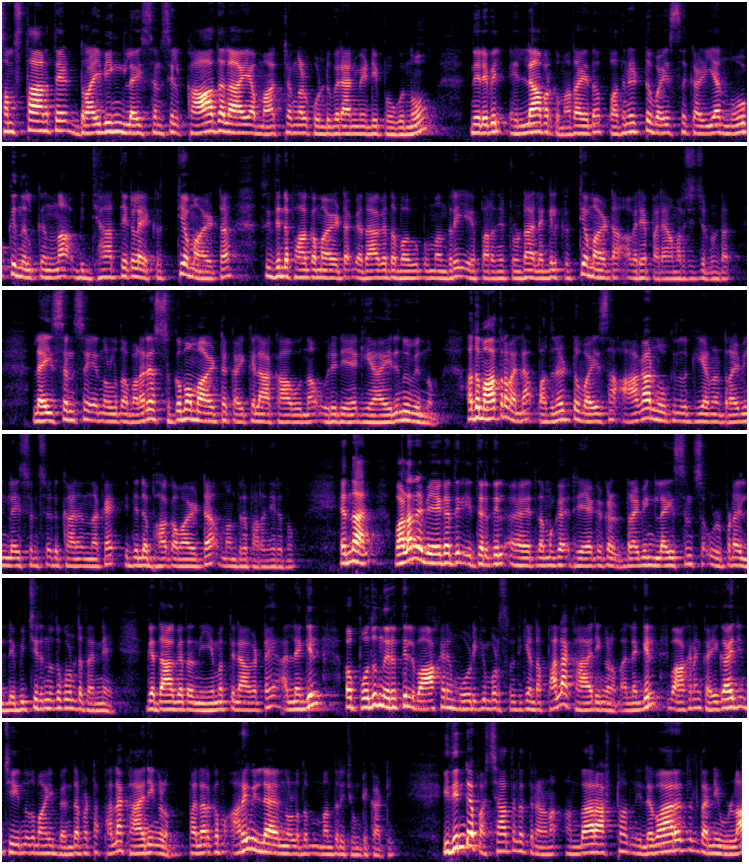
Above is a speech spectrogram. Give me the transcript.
സംസ്ഥാനത്തെ ഡ്രൈവിംഗ് ലൈസൻസിൽ കാതലായ മാറ്റങ്ങൾ കൊണ്ടുവരാൻ വേണ്ടി പോകുന്നു. നിലവിൽ എല്ലാവർക്കും അതായത് പതിനെട്ട് വയസ്സ് കഴിയാൻ നോക്കി നിൽക്കുന്ന വിദ്യാർത്ഥികളെ കൃത്യമായിട്ട് ഇതിന്റെ ഭാഗമായിട്ട് ഗതാഗത വകുപ്പ് മന്ത്രി പറഞ്ഞിട്ടുണ്ട് അല്ലെങ്കിൽ കൃത്യമായിട്ട് അവരെ പരാമർശിച്ചിട്ടുണ്ട്. ലൈസൻസ് എന്നുള്ളത് വളരെ സുഗമമായിട്ട് കൈക്കലാക്കാവുന്ന ഒരു രേഖയായിരുന്നുവെന്നും. അതുമാത്രമല്ല പതിനെട്ട് വയസ്സ് ആകാൻ നോക്കി നിൽക്കുകയാണ് ഡ്രൈവിംഗ് ലൈസൻസ് എടുക്കാനെന്നൊക്കെ ഇതിന്റെ ഭാഗമായിട്ട് മന്ത്രി പറഞ്ഞിരുന്നു. എന്നാൽ വളരെ വേഗത്തിൽ ഇത്തരത്തിൽ നമുക്ക് രേഖകൾ ഡ്രൈവിംഗ് ലൈസൻസ് ഉൾപ്പെടെ ലഭിച്ചിരുന്നത് കൊണ്ട് തന്നെ ഗതാഗത നിയമത്തിലാകട്ടെ അല്ലെങ്കിൽ പൊതുനിരത്തിൽ വാഹനം ഓടിക്കുമ്പോൾ ശ്രദ്ധിക്കേണ്ട പല കാര്യങ്ങളും അല്ലെങ്കിൽ വാഹനം കൈകാര്യം ചെയ്യുന്നതുമായി ബന്ധപ്പെട്ട പല കാര്യങ്ങളും പലർക്കും അറിവില്ല എന്നുള്ളതും മന്ത്രി ചൂണ്ടിക്കാട്ടി. ഇതിന്റെ പശ്ചാത്തലത്തിലാണ് അന്താരാഷ്ട്ര നിലവാരത്തിൽ തന്നെയുള്ള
